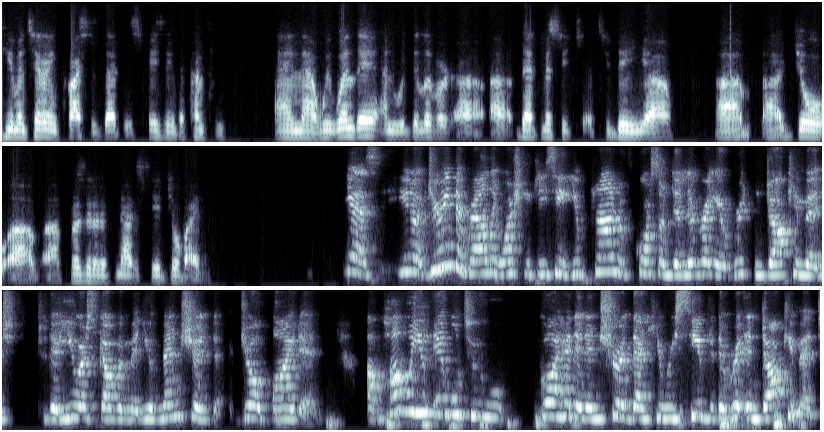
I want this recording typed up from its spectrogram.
humanitarian crisis that is facing the country. And we went there and we delivered that message to the Joe, uh, President of the United States, Joe Biden. Yes, you know, during the rally in Washington, D.C., you planned, of course, on delivering a written document to the U.S. government. You mentioned Joe Biden. Um, how were you able to go ahead and ensure that he received the written document?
